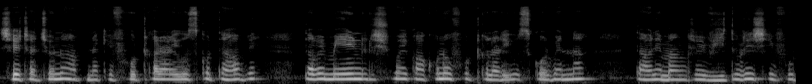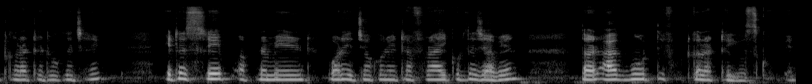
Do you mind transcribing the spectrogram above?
সেটার জন্য আপনাকে ফুড কালার ইউজ করতে হবে। তবে মেরিনেটের সময় কখনও ফুড কালার ইউজ করবেন না। তাহলে মাংসের ভিতরে সেই ফুড কালারটা ঢুকে যায়। এটা স্রেফ আপনার মেরিনেটের পরে যখন এটা ফ্রাই করতে যাবেন, তার আগ মুহূর্তে ফুড কালারটা ইউজ করবেন।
